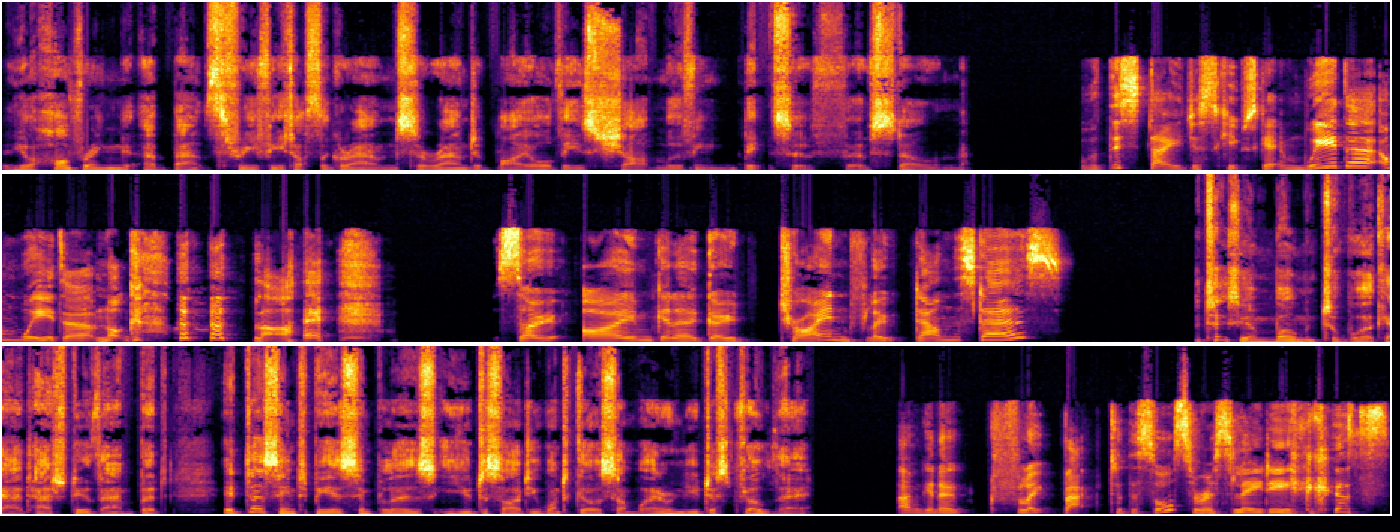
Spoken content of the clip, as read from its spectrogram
you're hovering about three feet off the ground, surrounded by all these sharp moving bits of, of stone. Well, this day just keeps getting weirder and weirder. I'm not gonna lie. So I'm gonna go try and float down the stairs. It takes you a moment to work out how to do that, but it does seem to be as simple as you decide you want to go somewhere and you just float there. I'm gonna float back to the sorceress lady because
